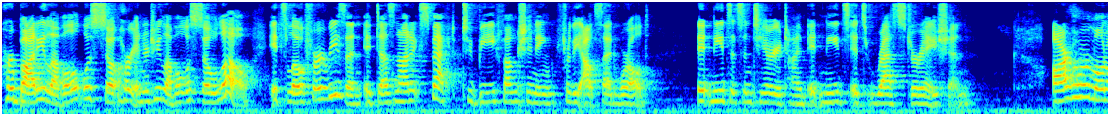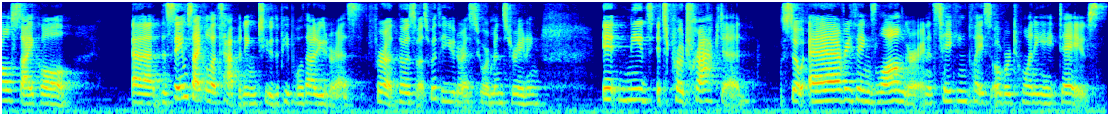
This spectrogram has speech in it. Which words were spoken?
her body level was so her energy level was so low. It's low for a reason. It does not expect to be functioning for the outside world. It needs its interior time. It needs its restoration. Our hormonal cycle, uh, the same cycle that's happening to the people without uterus, for those of us with a uterus who are menstruating, it needs it's protracted. So everything's longer and it's taking place over 28 days.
